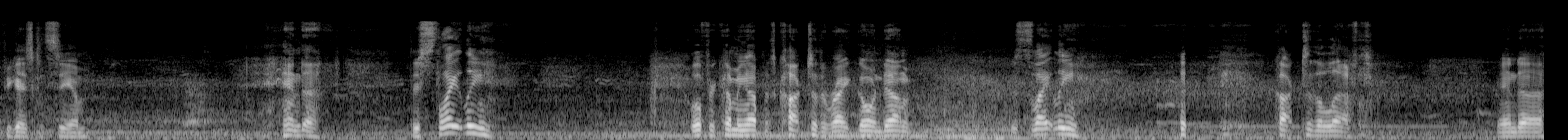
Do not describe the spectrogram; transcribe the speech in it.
If you guys can see them. And uh, they're slightly well if you're coming up it's cocked to the right going down is slightly cocked to the left. And uh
